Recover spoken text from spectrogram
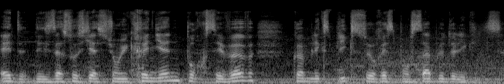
aide des associations ukrainiennes pour ces veuves, comme l'explique ce responsable de l'église.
